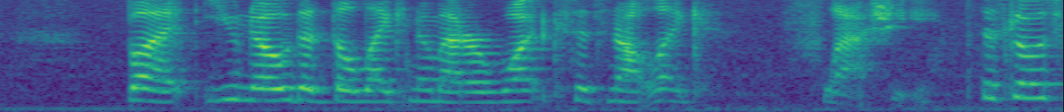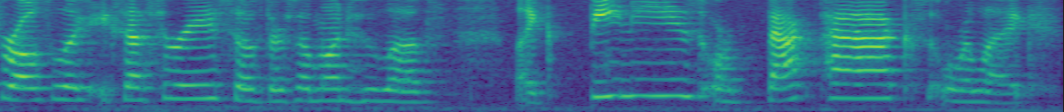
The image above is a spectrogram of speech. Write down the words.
but you know that they'll like no matter what because it's not like flashy. This goes for also like accessories. So if there's someone who loves like beanies or backpacks or like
